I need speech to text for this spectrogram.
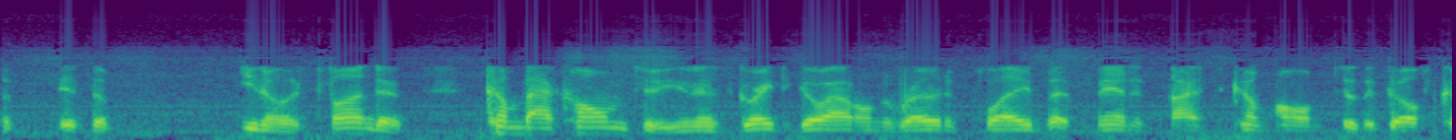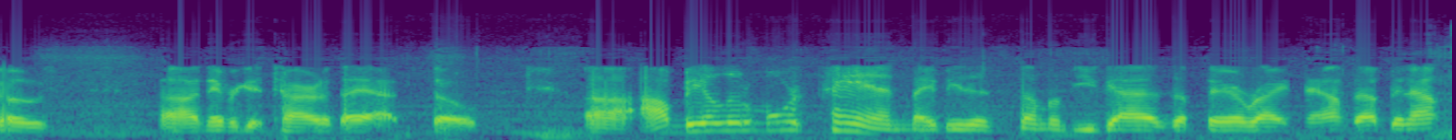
a, it's a, you know, it's fun to come back home to. You know, it's great to go out on the road and play, but man, it's nice to come home to the Gulf Coast. Uh, never get tired of that. So. Uh, I'll be a little more tan maybe than some of you guys up there right now. I've been out in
